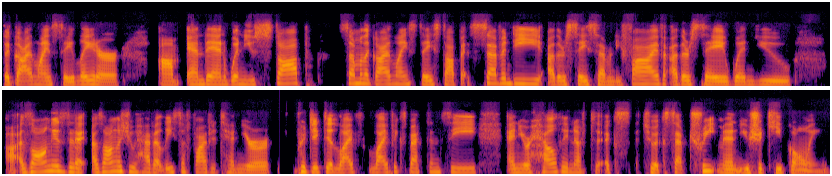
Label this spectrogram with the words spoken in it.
the guidelines say later. Um, and then when you stop some of the guidelines they stop at 70 others say 75 others say when you uh, as long as that, as long as you have at least a five to ten year predicted life life expectancy and you're healthy enough to ex- to accept treatment, you should keep going.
